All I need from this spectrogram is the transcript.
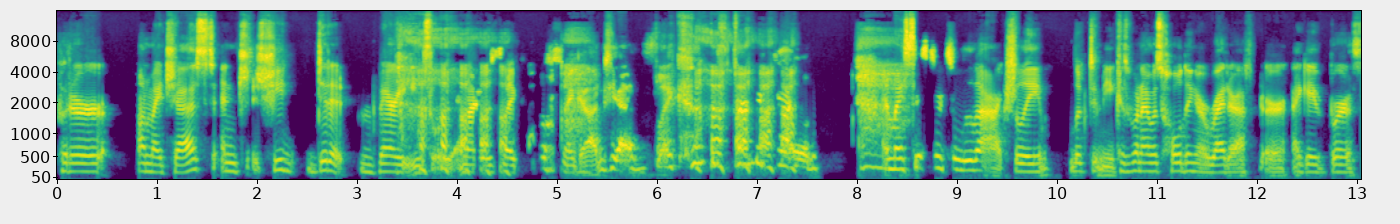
put her on my chest and she did it very easily. And I was like, oh my God, yeah, it's like perfect child. And my sister Tallulah actually looked at me because when I was holding her right after I gave birth,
